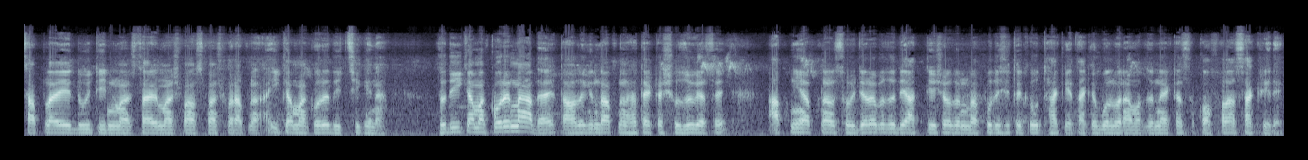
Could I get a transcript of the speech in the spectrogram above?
সাপ্লাই দুই, তিন মাস, চার মাস, পাঁচ মাস পর আপনার ইকামা করে দিচ্ছে কিনা। যদি ইকামা করে না দেয়, তাহলে কিন্তু আপনার হাতে একটা সুযোগ আছে। আপনি আপনার সৌদি আরবে যদি আত্মীয় স্বজন বা পরিচিত কেউ থাকে, তাকে বলবেন, আমার জন্য একটা কফলা চাকরি দেয়।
